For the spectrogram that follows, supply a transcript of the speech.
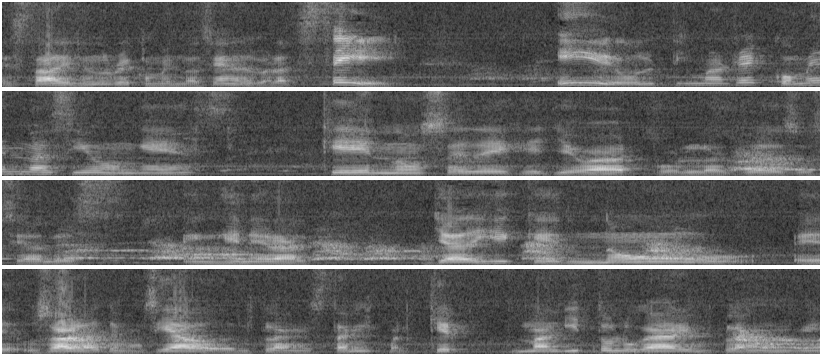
estaba diciendo recomendaciones, ¿verdad? Sí. Y última recomendación es que no se deje llevar por las redes sociales en general. Ya dije que no eh, usarlas demasiado, en plan, estar en cualquier maldito lugar, en plan,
